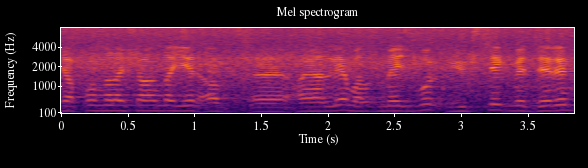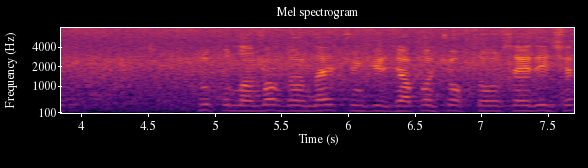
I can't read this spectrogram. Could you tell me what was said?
Japonlara şu anda yer al- e, ayarlayamadık. Mecbur yüksek ve derin su kullanmak zorundayız. Çünkü Japon çok soğuk sevdiği için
